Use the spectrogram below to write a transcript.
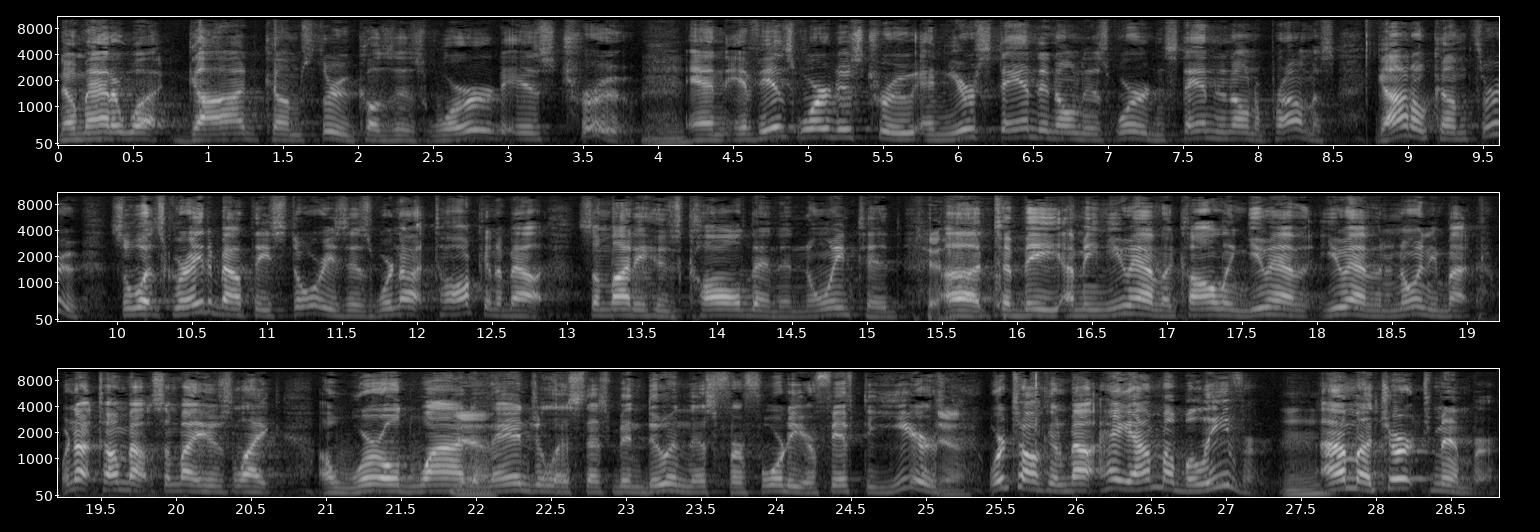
No matter what, God comes through because His Word is true. And if His Word is true and you're standing on His Word and standing on a promise, God will come through. So, what's great about these stories is we're not talking about somebody who's called and anointed uh, to be. I mean, you have a calling, you have you have an anointing, but we're not talking about somebody who's like a worldwide Yeah. evangelist that's been doing this for 40 or 50 years. Yeah. We're talking about, hey, I'm a believer. Mm-hmm. I'm a church member,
